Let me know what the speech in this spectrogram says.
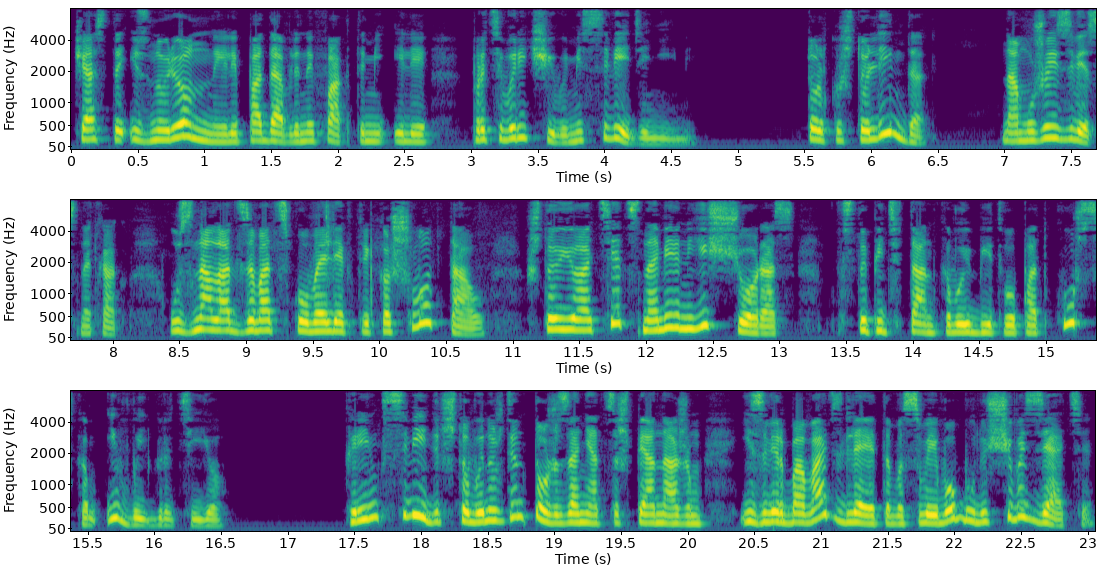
часто изнуренный или подавленный фактами или противоречивыми сведениями. Только что Линда, нам уже известно как, узнала от заводского электрика Шлоттау, что ее отец намерен еще раз вступить в танковую битву под Курском и выиграть ее. Крингс видит, что вынужден тоже заняться шпионажем и завербовать для этого своего будущего зятя.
